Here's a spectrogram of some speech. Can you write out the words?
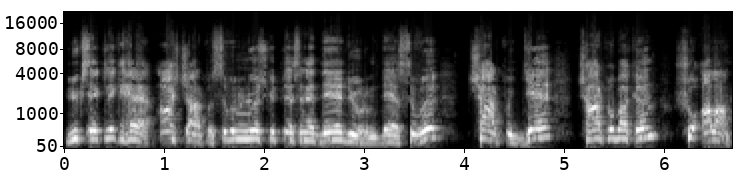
yükseklik H H çarpı sıvının öz kütlesine D diyorum. D sıvı çarpı G çarpı bakın şu alan.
